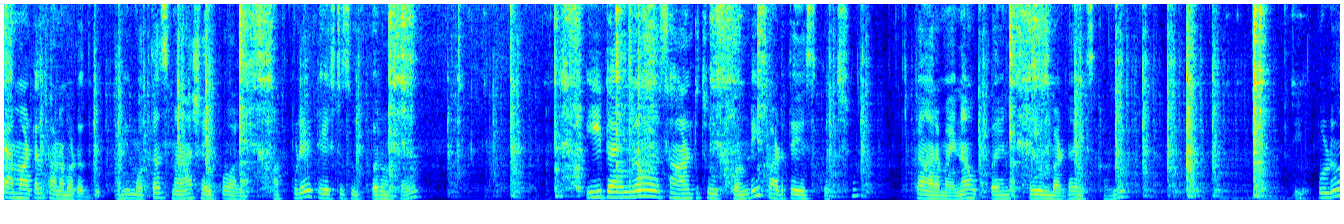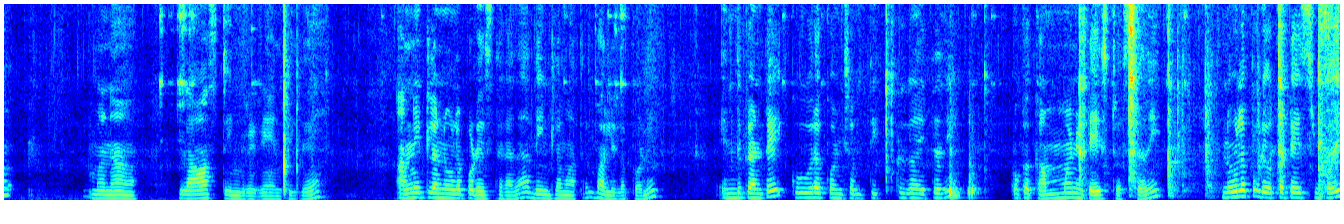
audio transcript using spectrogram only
టమాటాలు కనబడొద్దు. అవి మొత్తం స్మాష్ అయిపోవాలి. అప్పుడే టేస్ట్ సూపర్ ఉంటుంది. ఈ టైంలో సాల్ట్ చూసుకోండి పడితే వేసుకోవచ్చు. కారమైన ఉప్పు అయినా ఏం పడ్డా వేసుకోండి. ఇప్పుడు మన లాస్ట్ ఇంగ్రీడియంట్ ఇదే. అన్నిట్లో నూనె పొడి వేస్తా కదా దీంట్లో మాత్రం పల్లీల పొడి. ఎందుకంటే కూర కొంచెం థిక్గా అవుతుంది ఒక కమ్మని టేస్ట్ వస్తుంది. నూనె పొడి ఒక టేస్ట్ ఉంటుంది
